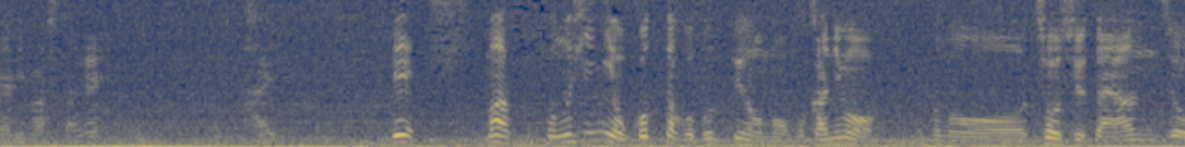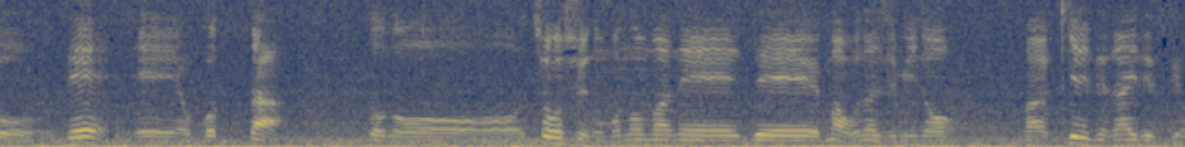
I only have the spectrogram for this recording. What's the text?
なりましたね。はい。でまあその日に起こったことっていうのも他にもその長州対安城で、えー、起こったその長州のモノマネで、まあ、おなじみの、まあ、切れてないですよ、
